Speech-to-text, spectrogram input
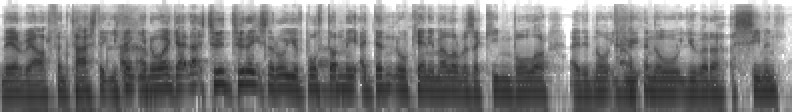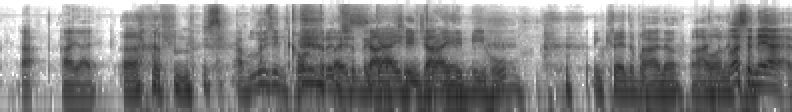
There we are, fantastic. You think you know? I get that's two two nights in a row you've both done me. I didn't know Kenny Miller was a keen bowler. I did not you know you were a, a seaman. Uh, aye, aye. I'm losing confidence in the guy who's driving me home. Incredible. I know. Aye. Honestly. Listen, uh,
